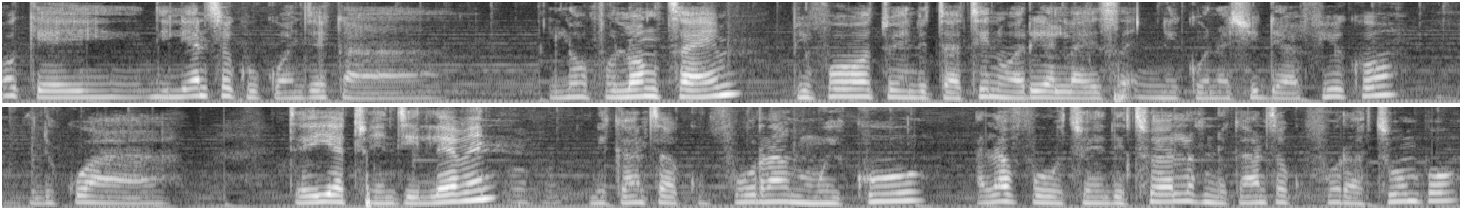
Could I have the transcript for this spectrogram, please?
Okay, nilianza kukonjeka for long time. Before 2013 wa realize niko na shida ya figo. Ilikuwa the year 2011 nikaanza kufura mwikuu, alafu 2012 nikaanza kufura tumbo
